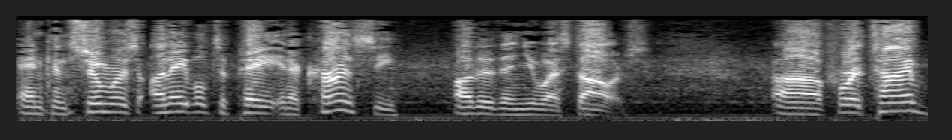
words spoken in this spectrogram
and consumers unable to pay in a currency other than U.S. dollars. Uh, for a time,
